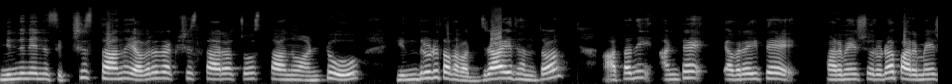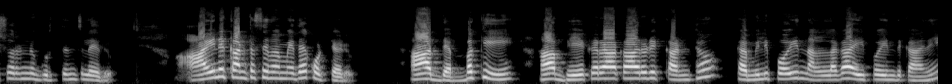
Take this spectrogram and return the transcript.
నిన్ను నేను శిక్షిస్తాను ఎవరు రక్షిస్తారో చూస్తాను అంటూ ఇంద్రుడు తన వజ్రాయుధంతో అతని అంటే ఎవరైతే పరమేశ్వరుడో పరమేశ్వరుని గుర్తించలేదు. ఆయన కంఠసీమ మీదే కొట్టాడు. ఆ దెబ్బకి ఆ భీకరాకారుడి కంఠం కమిలిపోయి నల్లగా అయిపోయింది కానీ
